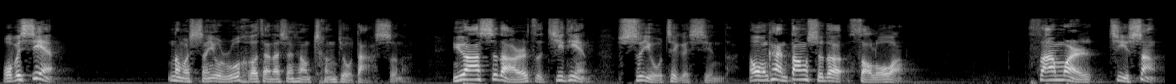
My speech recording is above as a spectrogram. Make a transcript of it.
我不信，那么神又如何在他身上成就大事呢？约阿斯的儿子基甸是有这个心的。那我们看当时的扫罗王，撒母耳记上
